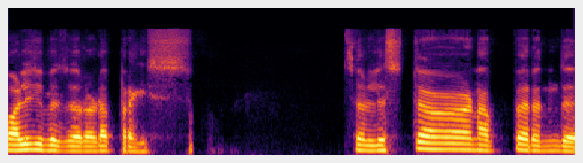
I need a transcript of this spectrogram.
காலேஜ் பஜாரோட ப்ரைஸ் ஸோ லிஸ்ட் ஆனப்போ இருந்து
